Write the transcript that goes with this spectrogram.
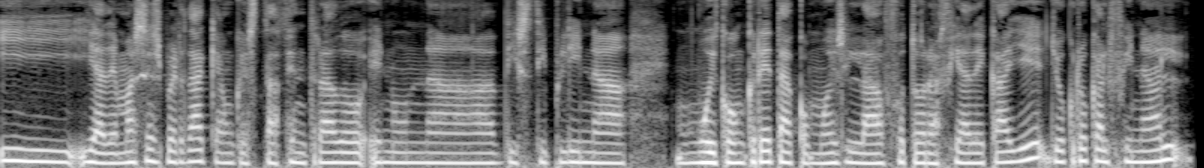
y, además es verdad que aunque está centrado en una disciplina muy concreta como es la fotografía de calle, yo creo que al final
